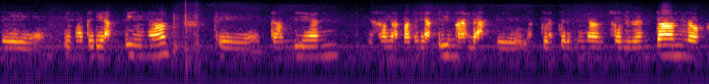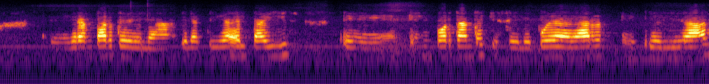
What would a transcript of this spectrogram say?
de, materias primas, eh, también son las materias primas las que después terminan solventando eh, gran parte de la, de la actividad del país, eh, es importante que se le pueda dar prioridad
